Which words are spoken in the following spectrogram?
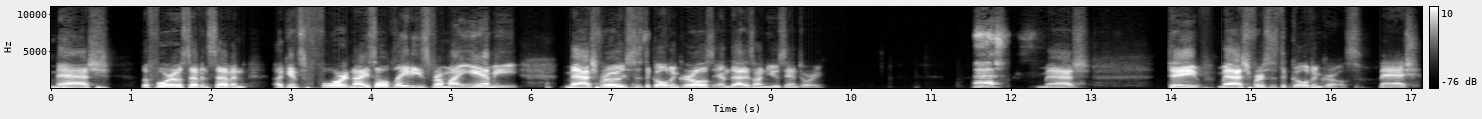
mash, the 4077, against four nice old ladies from Miami. Mash versus the Golden Girls, and that is on you, Santori. Mash. Mash. Dave, Mash versus the Golden Girls. Mash.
